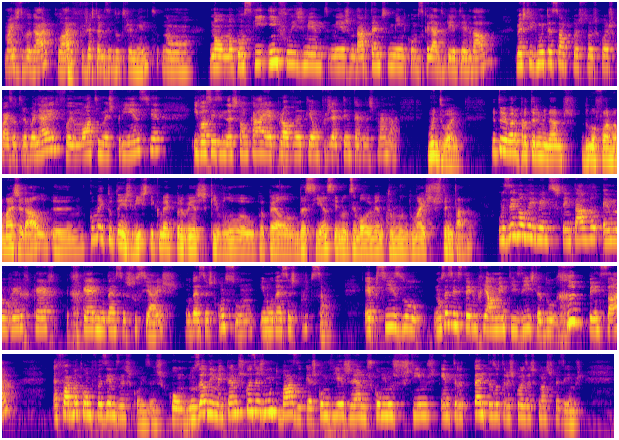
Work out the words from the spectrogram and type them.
mais devagar, claro, porque já estamos em doutoramento. Não, não, não consegui, infelizmente, mesmo dar tanto de mim como se calhar deveria ter dado, mas tive muita sorte com as pessoas com as quais eu trabalhei, foi uma ótima experiência e vocês ainda estão cá, é a prova que é um projeto que tem pernas para andar. Muito bem. Então, agora para terminarmos de uma forma mais geral, eh, como é que tu tens visto e como é que prevês que evolua o papel da ciência no desenvolvimento do mundo mais sustentável? O desenvolvimento sustentável, a meu ver, requer, requer mudanças sociais, mudanças de consumo e mudanças de produção. É preciso, não sei se esse termo realmente existe, do repensar a forma como fazemos as coisas, como nos alimentamos, coisas muito básicas, como viajamos, como nos vestimos, entre tantas outras coisas que nós fazemos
